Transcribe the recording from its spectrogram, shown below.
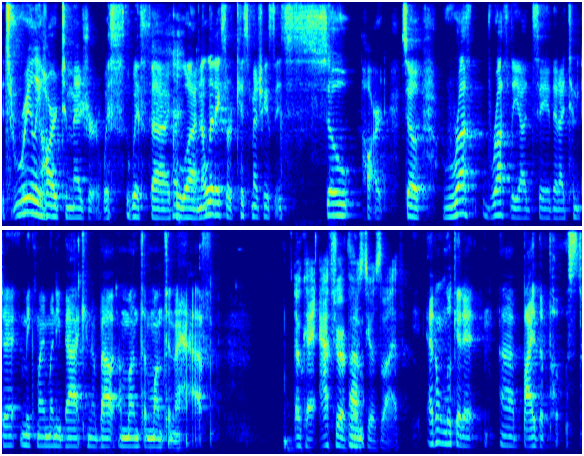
It's really hard to measure with with uh, google analytics or Kissmetrics it's so hard. So rough, roughly, I'd say that I tend to make my money back in about a month, a month and a half. Okay, after a post um, goes live. I don't look at it uh, by the post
